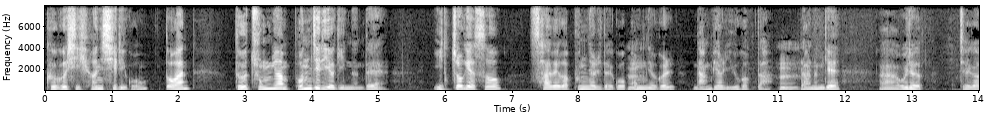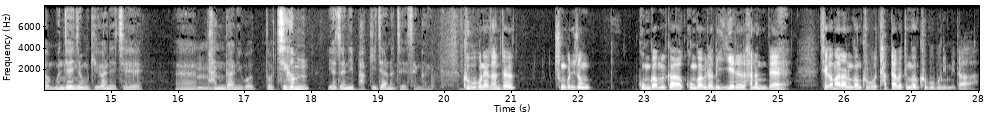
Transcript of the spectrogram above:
그것이 현실이고 또한 더 중요한 본질이 여기 있는데 이쪽에서 사회가 분열되고 음. 공력을 낭비할 이유가 없다라는 음. 게 아, 오히려 제가 문재인 정부 기간에 제 음. 판단이고 또 지금 여전히 바뀌지 않은 제 생각입니다. 그 부분에 대해서는 제가 충분히 좀 공감을 가 공감이라도 이해를 하는데 네. 제가 말하는 건 그 답답했던 건 그 부분입니다.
